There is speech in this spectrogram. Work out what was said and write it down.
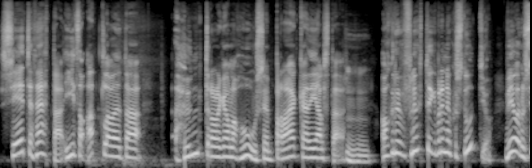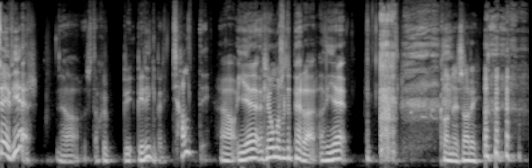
setja þetta í þá allavega þetta hundra ára gamla hús sem brakaði í allstaðar Mm -hmm. af hverju fluttu ekki bara inn í eitthvað stúdíó við varum safe hér Já, þú veist, akkur býrði ekki bara í tjaldi. já, ég hljóma svolítið perraður af því ég, Conny, sorry.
